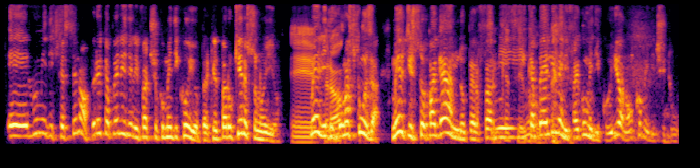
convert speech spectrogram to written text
e lui mi dicesse no, però i capelli te li faccio come dico io, perché il parrucchiere sono io. Eh, ma io gli però... dico, ma scusa, ma io ti sto pagando per farmi i capelli, me li fai come dico io, non come dici tu.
